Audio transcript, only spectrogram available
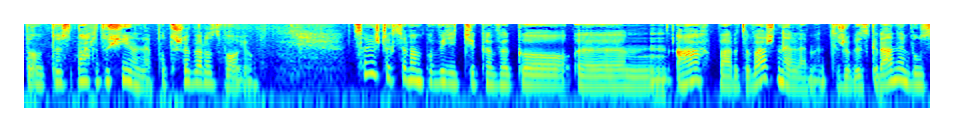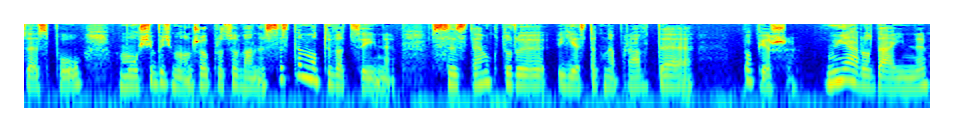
to, to jest bardzo silne, potrzeba rozwoju. Co jeszcze chcę Wam powiedzieć ciekawego? Ach, bardzo ważny element. Żeby zgrany był zespół, musi być mądrze opracowany system motywacyjny. System, który jest tak naprawdę, po pierwsze, miarodajny,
